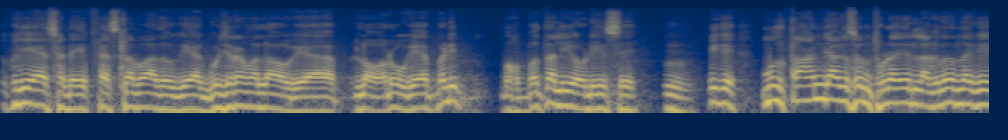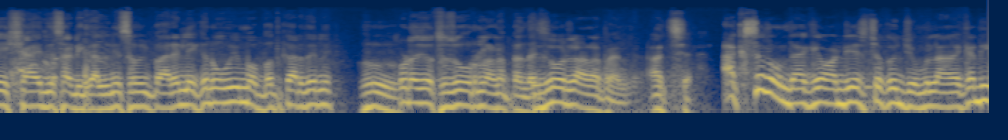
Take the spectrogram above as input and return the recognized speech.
देखो जी ऐसा डे फैसलाबाद हो गया गुजरावाला हो गया लाहौर हो गया बड़ी मुहब्बत वाली ऑडियंस है। हम्म। ठीक है? मुल्तान जाके सू थोड़ा जहा लगता हूँ कि शायद साड़ी गल नहीं समझ पा रहे लेकिन वो भी मुहब्बत करते हैं हम्म। थोड़ा जहाँ ज़ोर लाना पैदा ज़ोर लाना पैदा अच्छा। अक्सर होंगे कि ऑडियंस चो कोई जुमला आया कभी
